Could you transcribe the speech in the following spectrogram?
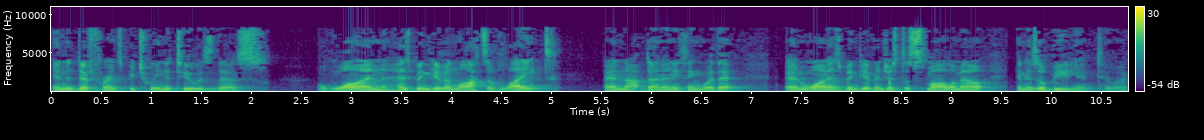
And the difference between the two is this. One has been given lots of light and not done anything with it and one has been given just a small amount and is obedient to it.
